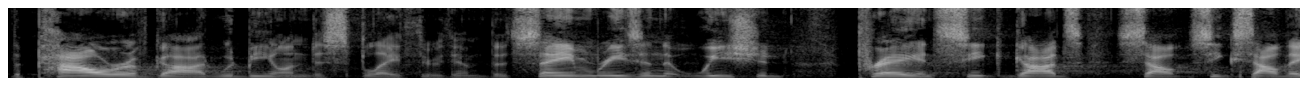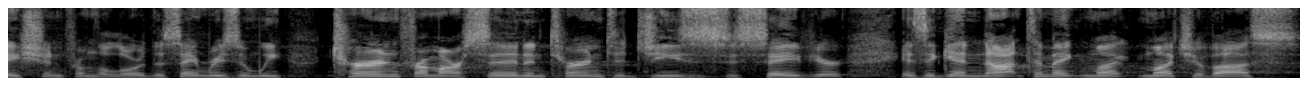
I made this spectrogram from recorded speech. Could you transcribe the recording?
the power of God would be on display through them. The same reason that we should pray and seek God's sal- seek salvation from the Lord, the same reason we turn from our sin and turn to Jesus as Savior is again not to make much of us,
